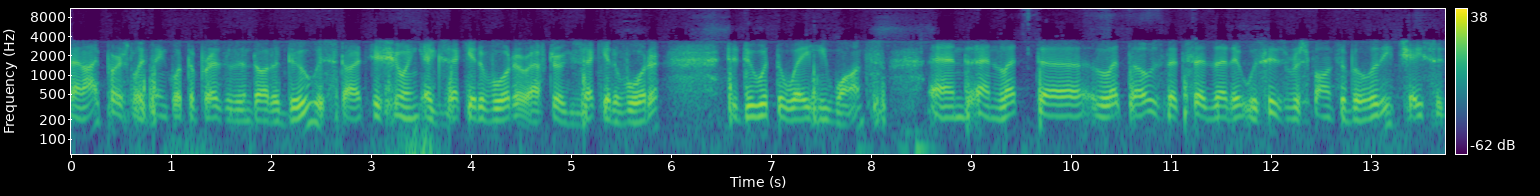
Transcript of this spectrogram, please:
And I personally think what the president ought to do is start issuing executive order after executive order to do it the way he wants, and and let uh, let those that said that it was his responsibility chase it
